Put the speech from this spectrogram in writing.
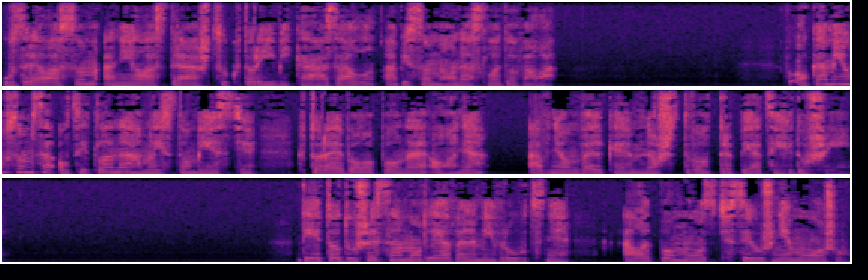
Uzrela som aniela strážcu, ktorý mi kázal, aby som ho nasledovala. V okamihu som sa ocitla na hmlistom mieste, ktoré bolo plné ohňa a v ňom veľké množstvo trpiacich duší. Tieto duše sa modlia veľmi vrúcne, ale pomôcť si už nemôžu.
